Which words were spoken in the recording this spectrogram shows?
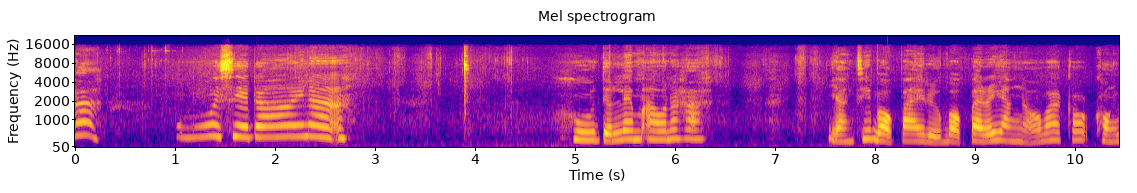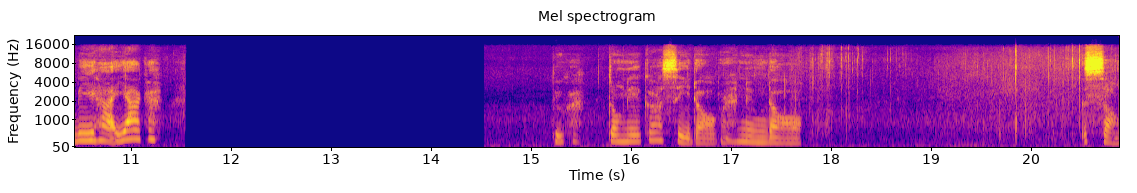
ค่ะโอ้ยเสียดายนะโหเดี๋ยวเล็มเอานะคะ อย่างที่บอกไปหรือบอกไปหรือยังเนาะว่าก็ของดีหายากค่ะ ดูค่ะ ตรงนี้ก็สี่ดอกนะหนึ่งดอกสอง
